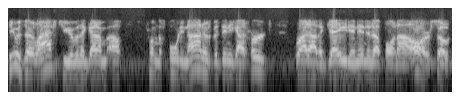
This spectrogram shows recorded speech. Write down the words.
He was there last year when they got him out from the 49ers, but then he got hurt right out of the gate and ended up on IR. So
